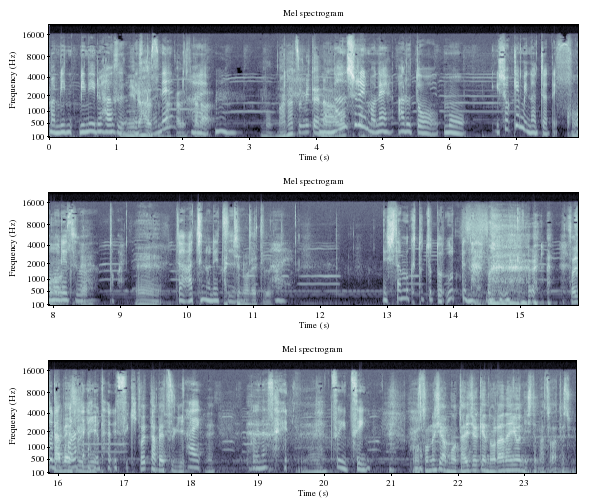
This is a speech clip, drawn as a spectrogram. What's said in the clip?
まあビビニールハウスですビニールハウスのからね。もう真夏みたいもうな何種類もねあるともう一生懸命になっちゃってここの列はとか。えじゃああっちの列。あっちの列。はい。で下向くとちょっとうってなる。え それ食べ過ぎ。食べ過ぎ。それ食べ過ぎ、はい。ね。ごめんなさい。ねついつい。もうその日はもう体重計乗らないようにしてます私も。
